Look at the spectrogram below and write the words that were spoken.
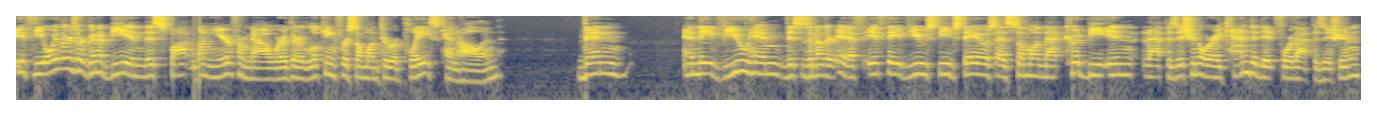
if the Oilers are going to be in this spot one year from now where they're looking for someone to replace Ken Holland, then and they view him this is another if if they view Steve Staios as someone that could be in that position or a candidate for that position,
